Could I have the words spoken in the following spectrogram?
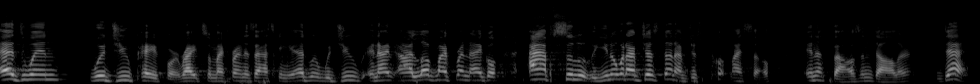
Edwin, would you pay for it, right? So my friend is asking me, Edwin, would you? And I, I love my friend, and I go, absolutely. You know what I've just done? I've just put myself in a thousand dollar debt.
